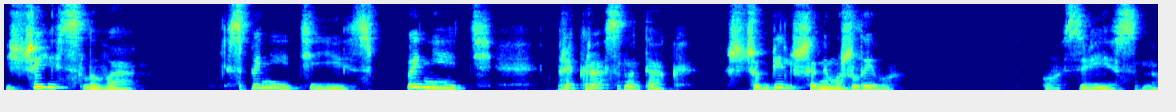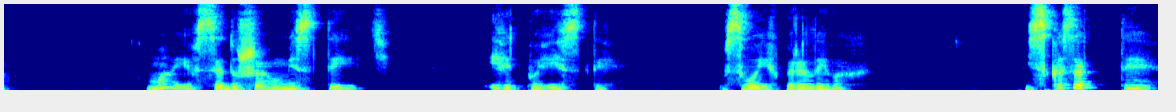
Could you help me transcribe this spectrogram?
І ще є слова. Спиніть її, спиніть, прекрасно так, що більше неможливо. О, звісно, має все душа вмістить і відповісти у своїх переливах, і сказати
